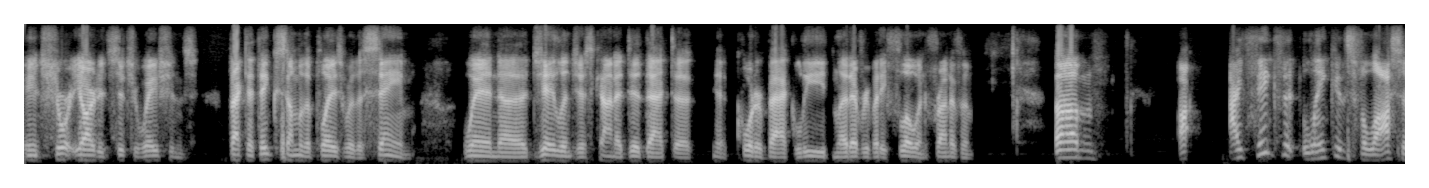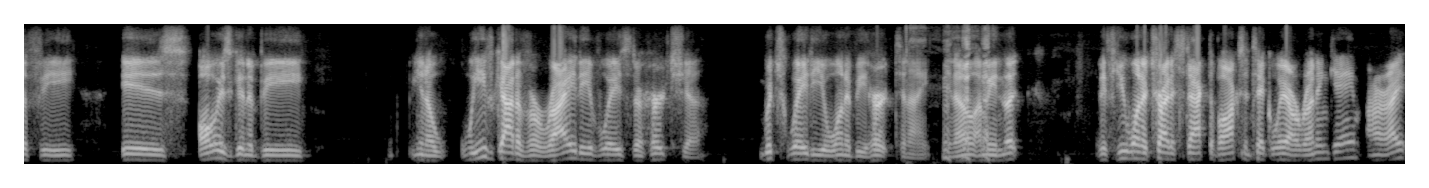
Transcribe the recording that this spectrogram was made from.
in short yarded situations. In fact, I think some of the plays were the same when uh, Jalen just kind of did that uh, quarterback lead and let everybody flow in front of him. Um, I, I think that Lincoln's philosophy is always going to be, you know, we've got a variety of ways to hurt you. Which way do you want to be hurt tonight? You know, I mean, if you want to try to stack the box and take away our running game, all right.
